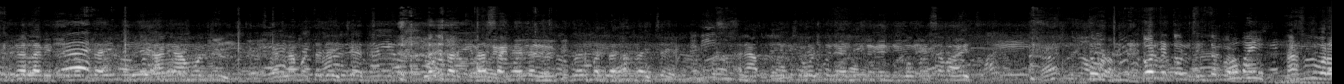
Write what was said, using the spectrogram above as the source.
सगळ्याला विष्णुताई मी आणि अमोलजी यांना मतं द्यायची आहेत. दोन तारखेला सगळ्यांना घर मतदान जायचंय. आणि आपली शेवटची रॅली लोकसभा आहेत हा? दोन मिनिट दोन मिनिट बरं असंच बरं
